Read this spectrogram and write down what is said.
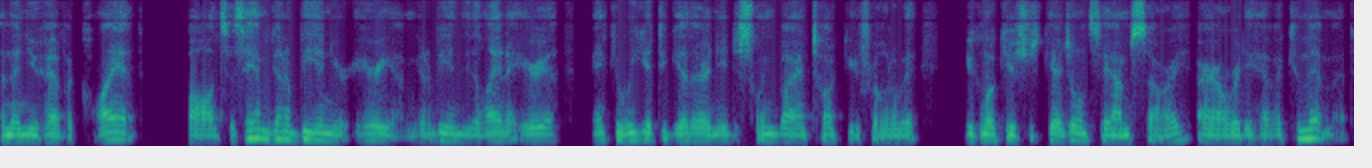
and then you have a client call and says, Hey, I'm going to be in your area. I'm going to be in the Atlanta area. And can we get together? I need to swing by and talk to you for a little bit. You can look at your schedule and say, I'm sorry, I already have a commitment.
